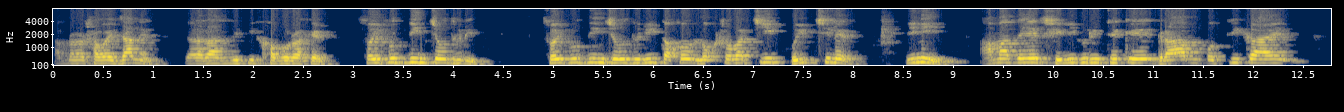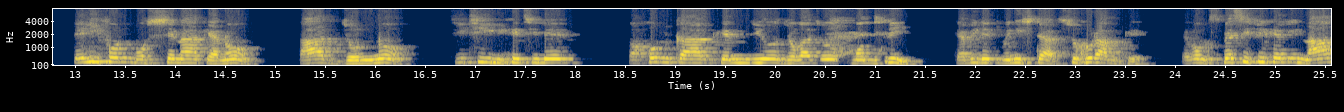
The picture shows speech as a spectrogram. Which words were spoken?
আপনারা সবাই জানেন, যারা রাজনীতির খবর রাখেন, সৈফুদ্দিন চৌধুরী। সৈফুদ্দিন চৌধুরী তখন লোকসভার চিফ হুইপ ছিলেন। তিনি আমাদের শিলিগুড়ি থেকে গ্রাম পত্রিকায় টেলিফোন বসছে না কেন? তার জন্য চিঠি লিখেছিলেন তখনকার কেন্দ্রীয় যোগাযোগ মন্ত্রী, ক্যাবিনেট মিনিস্টার সুখরামকে এবং স্পেসিফিক্যালি নাম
